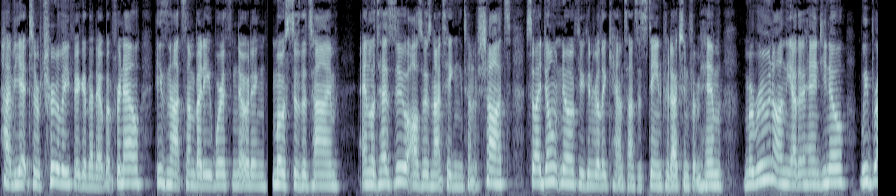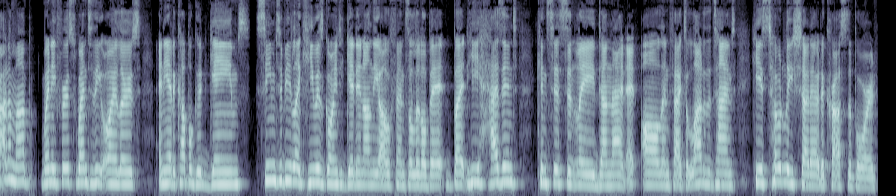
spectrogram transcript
have yet to truly figure that out, but for now, he's not somebody worth noting most of the time. And Letestu also is not taking a ton of shots, so I don't know if you can really count on sustained production from him. Maroon, on the other hand, you know, we brought him up when he first went to the Oilers, and he had a couple good games. Seemed to be like he was going to get in on the offense a little bit, but he hasn't consistently done that at all. In fact, a lot of the times, he is totally shut out across the board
